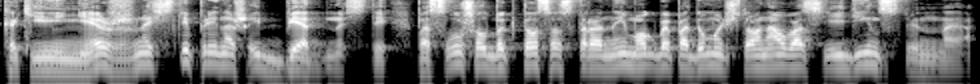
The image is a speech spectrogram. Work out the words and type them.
какие нежности при нашей бедности. Послушал бы кто со стороны, мог бы подумать, что она у вас единственная.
